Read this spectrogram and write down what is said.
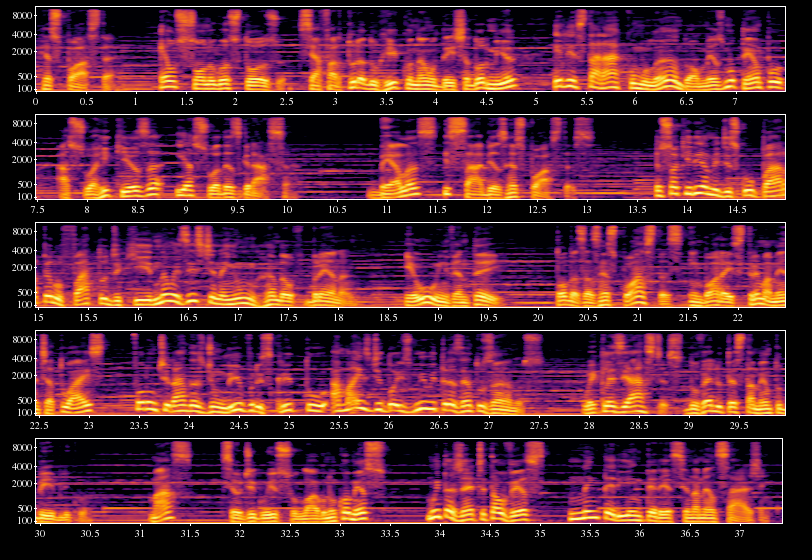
Resposta: É o sono gostoso. Se a fartura do rico não o deixa dormir, ele estará acumulando ao mesmo tempo a sua riqueza e a sua desgraça. Belas e sábias respostas. Eu só queria me desculpar pelo fato de que não existe nenhum Randolph Brennan. Eu o inventei. Todas as respostas, embora extremamente atuais, foram tiradas de um livro escrito há mais de 2.300 anos, o Eclesiastes, do Velho Testamento Bíblico. Mas, se eu digo isso logo no começo, muita gente talvez nem teria interesse na mensagem.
